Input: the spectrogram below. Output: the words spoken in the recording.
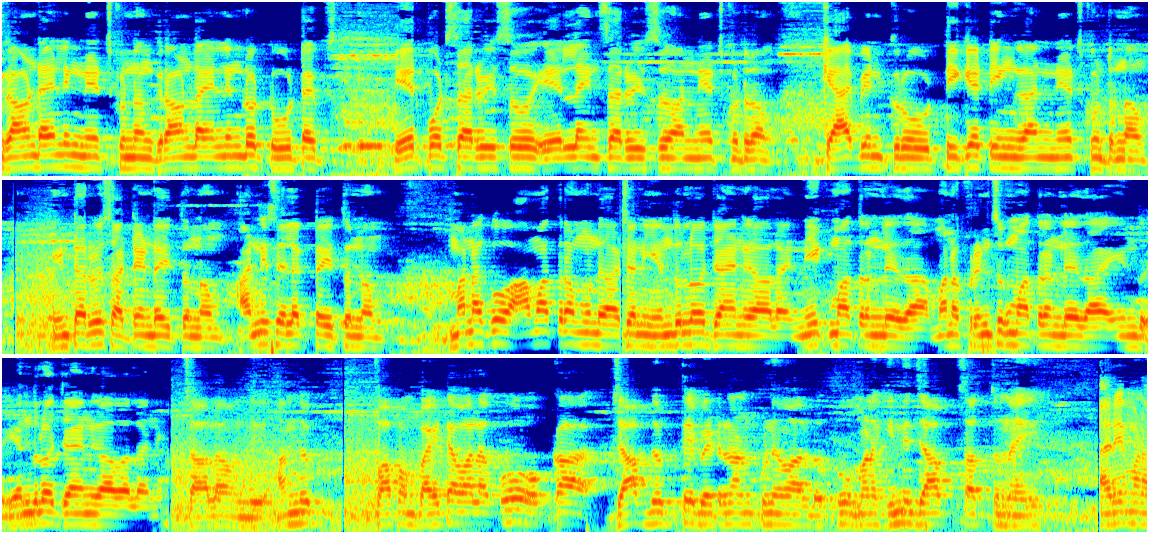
గ్రౌండ్ హ్యాండ్లింగ్ నేర్చుకున్నాం. గ్రౌండ్ హ్యాండ్లింగ్లో two types airport service airline service అని నేర్చుకుంటున్నాం. క్యాబిన్ క్రూ టికెటింగ్ అని నేర్చుకుంటున్నాం. ఇంటర్వ్యూస్ అటెండ్ అవుతున్నాం అన్ని సెలెక్ట్ అవుతున్నాం మనకు ఆ మాత్రం ఉండే ఆప్షన్ ఎందులో జాయిన్ కావాలని నీకు మాత్రం లేదా? మన ఫ్రెండ్స్కి మాత్రం లేదా? ఎందులో జాయిన్ కావాలని. చాలా ఉంది. అందుకు పాపం బయట వాళ్ళకు ఒక్క జాబ్ దొరికితే బెటర్ అనుకునే వాళ్ళకు మనకి ఇన్ని జాబ్స్ వస్తున్నాయి. అరే మన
